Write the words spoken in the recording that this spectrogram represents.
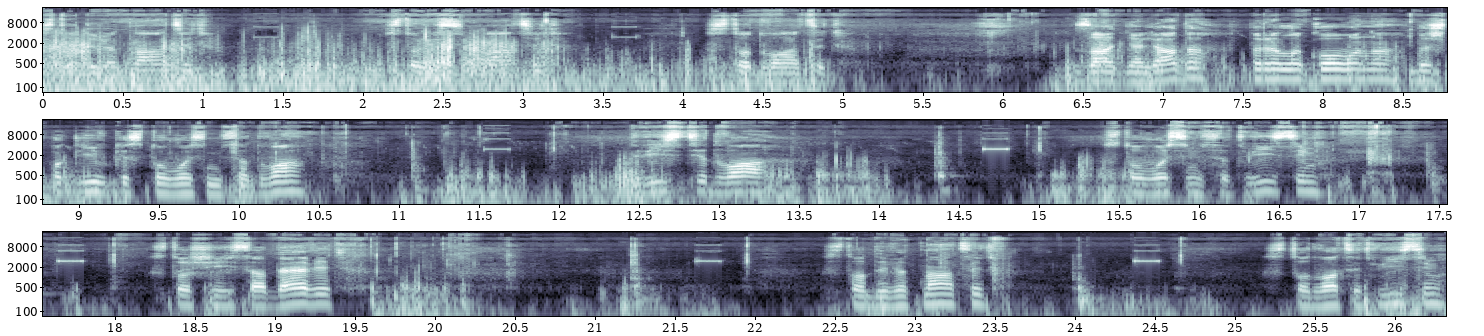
119, 118, 120. Задня ляда перелакована без шпаклівки 182, 202, 188, 169, 119, 128,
